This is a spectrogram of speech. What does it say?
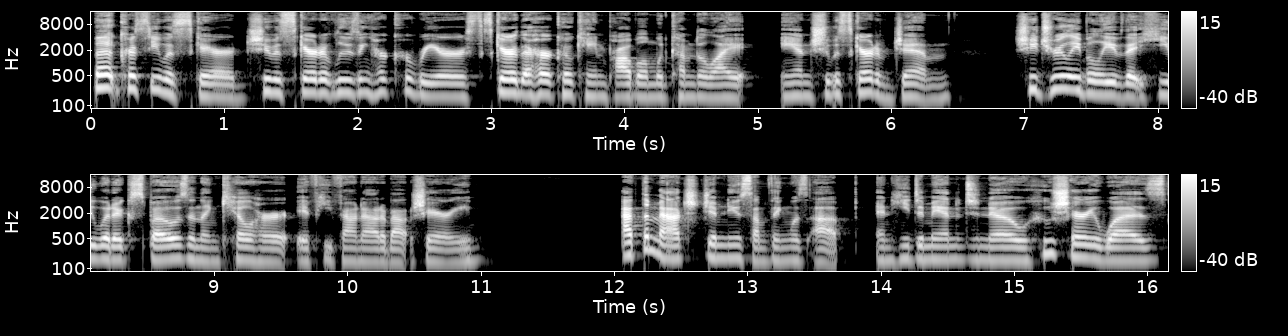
But Christy was scared. She was scared of losing her career, scared that her cocaine problem would come to light, and she was scared of Jim. She truly believed that he would expose and then kill her if he found out about Sherry. At the match, Jim knew something was up, and he demanded to know who Sherry was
